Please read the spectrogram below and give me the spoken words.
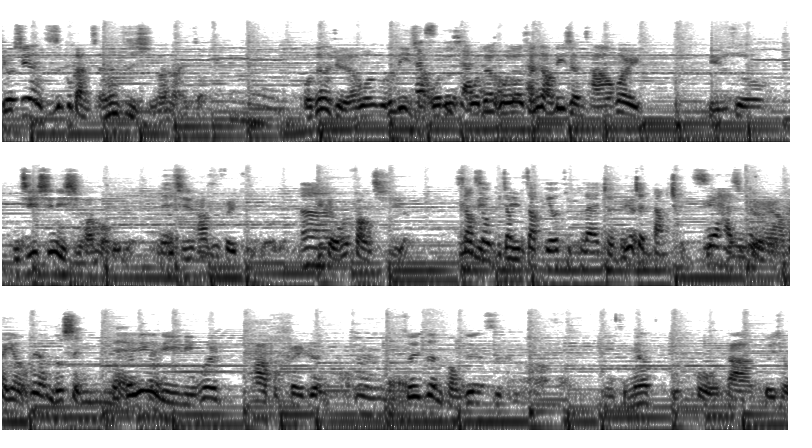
有些人只是不敢承认自己喜欢哪一种。嗯。我真的觉得，我我的立场，我的我的我的成长历程常常会，比如说，你其实心里喜欢某个人，可是其实他是非主流的，你可能会放弃了。小时候比较不知道 guilty pleasure 的正当呈现，因为还是会会有会有很多声音，对，因为你你会怕不被认同，嗯，所以认同这件事很麻烦。你怎么样突破大家追求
